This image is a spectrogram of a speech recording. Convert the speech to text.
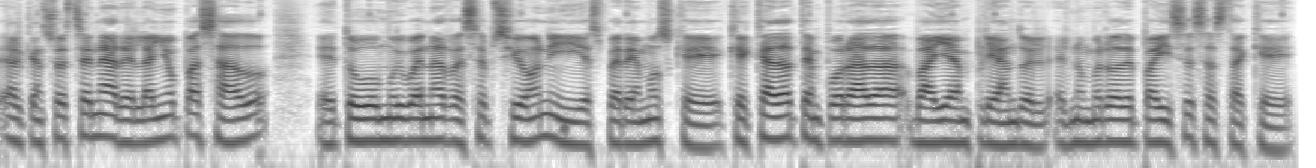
alcanzó a estrenar el año pasado eh, tuvo muy buena recepción y esperemos que, cada temporada vaya ampliando el, número de países hasta que,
